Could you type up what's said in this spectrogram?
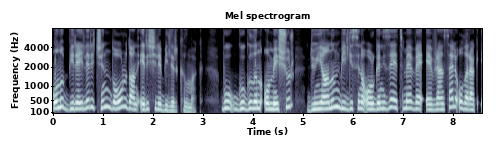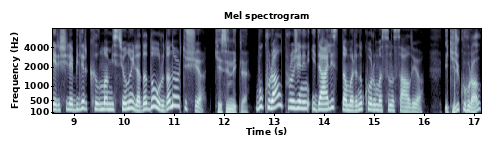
onu bireyler için doğrudan erişilebilir kılmak. Bu Google'ın o meşhur dünyanın bilgisini organize etme ve evrensel olarak erişilebilir kılma misyonuyla da doğrudan örtüşüyor. Kesinlikle. Bu kural projenin idealist damarını korumasını sağlıyor. İkinci kural,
